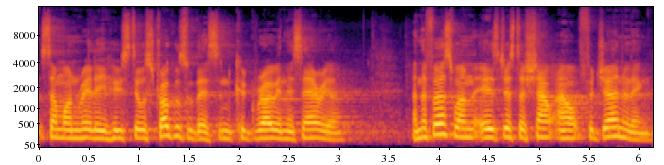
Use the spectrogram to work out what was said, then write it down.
someone really who still struggles with this and could grow in this area. And the first one is just a shout out for journaling.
